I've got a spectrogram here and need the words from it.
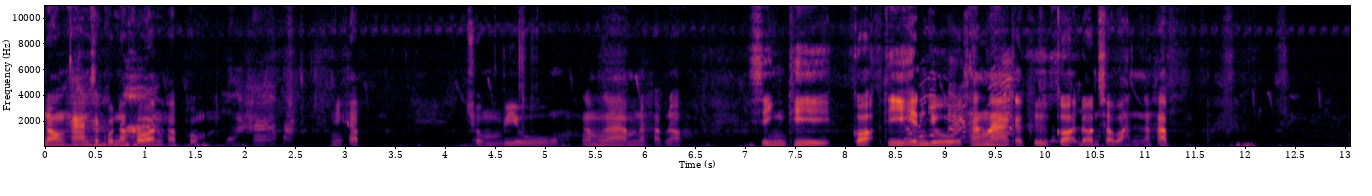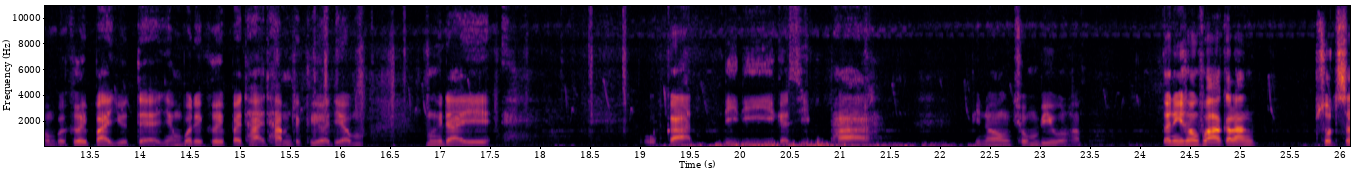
หนองหานสกลนครครับผมเหลือห้าบาทนี่ครับ ชมวิวงามๆนะครับเนาะสิ่งที่เกาะที่เห็นอยู่ทางหนาก็คือเกาะดอนสวรรค์นะครับ ผมก็เคยไปอยู่แต่ยังบ่ได้เคยไปถ่ายทำจากเทื่อเดี๋ยวมือใดโอกาสดีๆกับสิพาพี่น้องชมวิวนะครับ ตอนนี้ท้องฟ้ากำลังสดใส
